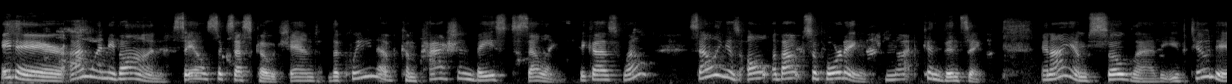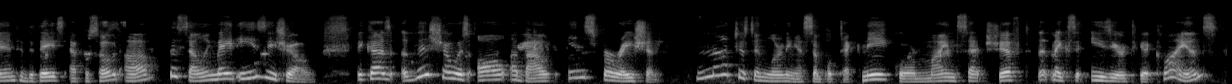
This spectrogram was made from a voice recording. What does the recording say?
Hey there, I'm Wendy Vaughn, sales success coach and the queen of compassion based selling because, well, selling is all about supporting, not convincing. And I am so glad that you've tuned in to today's episode of the Selling Made Easy show because this show is all about inspiration, not just in learning a simple technique or mindset shift that makes it easier to get clients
